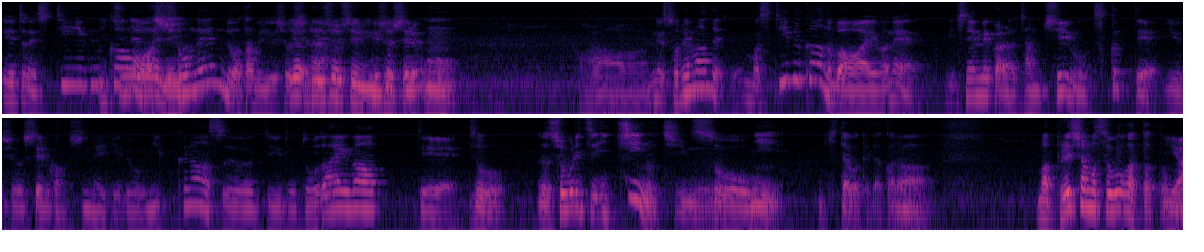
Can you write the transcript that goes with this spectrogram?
えっ、とねスティーブ・カーは初年度は多分優勝してない。優勝してる優勝してる？うん。あらねそれまで、まあ、スティーブ・カーの場合はね1年目からちゃんとチームを作って優勝してるかもしれないけどニック・ナースっていうと土台があって。そう勝率1位のチームに来たわけだから、うん。まあプレッシャーもすごかったと思ういや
